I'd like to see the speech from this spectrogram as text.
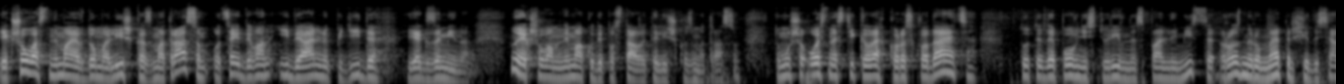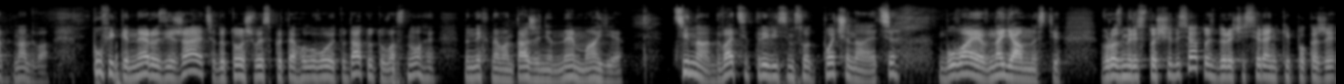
Якщо у вас немає вдома ліжка з матрасом, оцей диван ідеально підійде як заміна. Ну, якщо вам нема куди поставити ліжко з матрасом. Тому що ось настільки легко розкладається. Тут іде повністю рівне спальне місце розміром 1,60 м на 2 Пуфіки не роз'їжджаються, до того ж ви спите головою туди, тут у вас ноги, на них навантаження немає. Ціна 23 800 починається. Буває в наявності в розмірі 160, ось, до речі, сіренький покажи.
